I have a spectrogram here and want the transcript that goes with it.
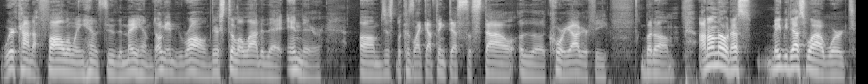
we're kind of following him through the mayhem. Don't get me wrong, there's still a lot of that in there. Um, just because like I think that's the style of the choreography. But um, I don't know. That's maybe that's why it worked.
